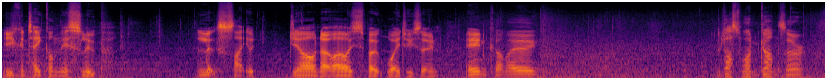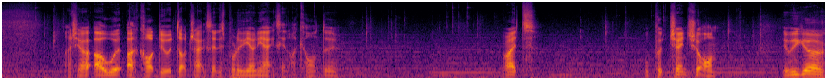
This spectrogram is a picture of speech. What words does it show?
you can take on this sloop. It looks like you're... Oh no, I always spoke way too soon. Incoming! We lost one gun, sir. Actually, I, can't do a Dutch accent. It's probably the only accent I can't do. Right. We'll put chain shot on. Here we go.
